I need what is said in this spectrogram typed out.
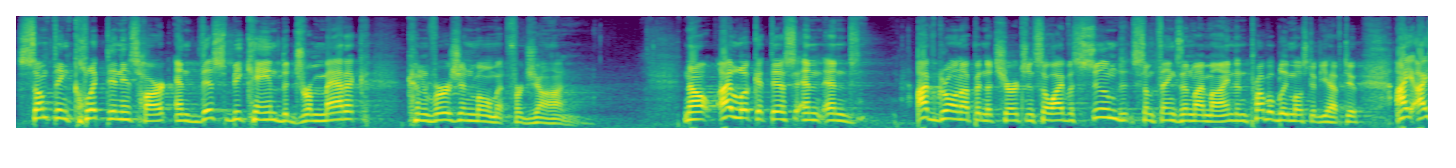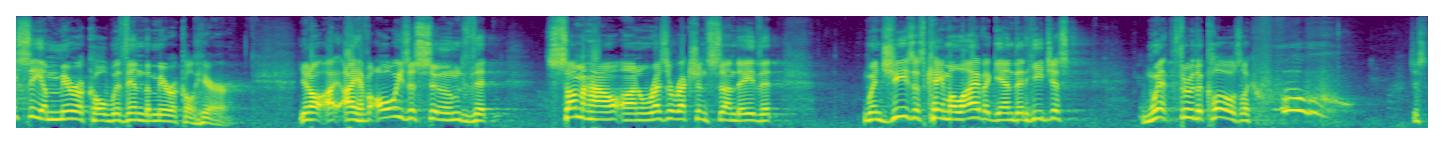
Something clicked in his heart, and this became the dramatic conversion moment for John. Now, I look at this and, and I've grown up in the church, and so I've assumed some things in my mind, and probably most of you have too. I, I see a miracle within the miracle here. You know, I, I have always assumed that somehow on Resurrection Sunday, that when Jesus came alive again, that he just went through the clothes like, whoo, just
